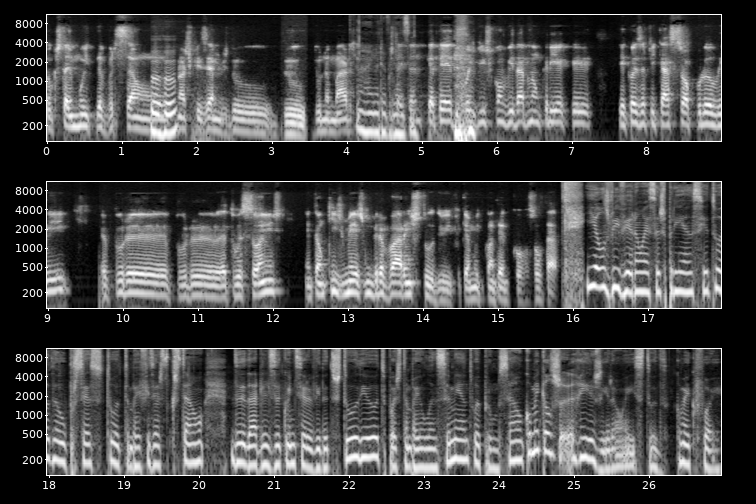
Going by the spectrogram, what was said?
eu gostei muito da versão Uhum. que nós fizemos do, do, do Namar. Ai, Gostei tanto que até depois de os convidar não queria que, que a coisa ficasse só por ali, eh, por, eh, por eh, atuações, então quis mesmo gravar em estúdio e fiquei muito contente com o resultado. E eles viveram essa experiência toda, o processo todo. Também fizeste questão de dar-lhes a conhecer a vida de estúdio, depois também o lançamento, a promoção. Como é que eles reagiram a isso tudo? Como é que foi?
